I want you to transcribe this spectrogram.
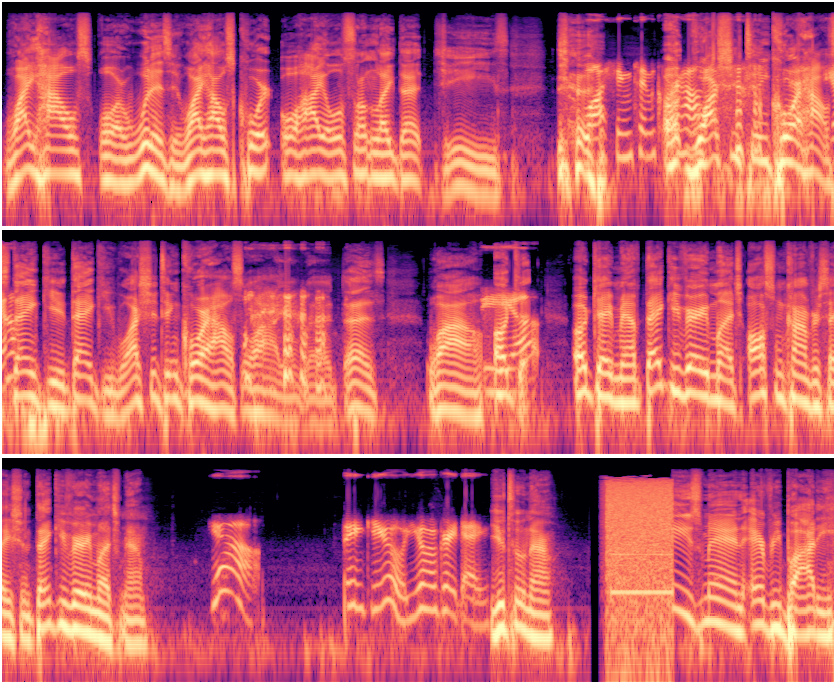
White House or what is it? White House Court, Ohio, or something like that. Jeez. Washington Uh, Courthouse. Washington Courthouse. Yep. Thank you, thank you. Washington Courthouse, Ohio. man. That's wow. Okay, Yep. okay, ma'am. Thank you very much. Awesome conversation. Thank you very much, ma'am. Yeah. Thank you. You have a great day. You too now. Please, man, everybody.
